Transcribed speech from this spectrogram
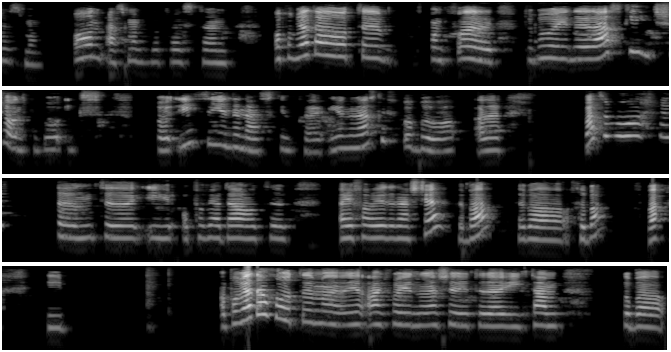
się smartfon, a smartfon to jest ten. Opowiada o tym smartfonie. To były jedenastki i dziesiątki, było X. Było X i jedenastki, okej. Okay. Jedenastki chyba było, ale bardzo było i opowiada o tym iPhone 11? Chyba? Chyba, chyba? Chyba. I opowiadał o tym e, iPhone 11 i tyle i tam chyba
